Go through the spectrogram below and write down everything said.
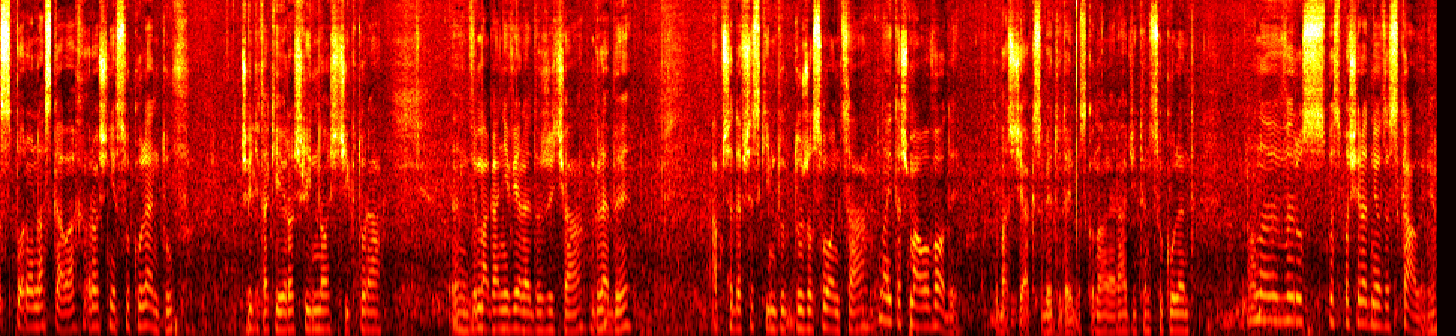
Sporo na skałach rośnie sukulentów, czyli takiej roślinności, która e, wymaga niewiele do życia, gleby, a przede wszystkim du- dużo słońca, no i też mało wody. Zobaczcie, jak sobie tutaj doskonale radzi ten sukulent. On wyrósł bezpośrednio ze skały, nie?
